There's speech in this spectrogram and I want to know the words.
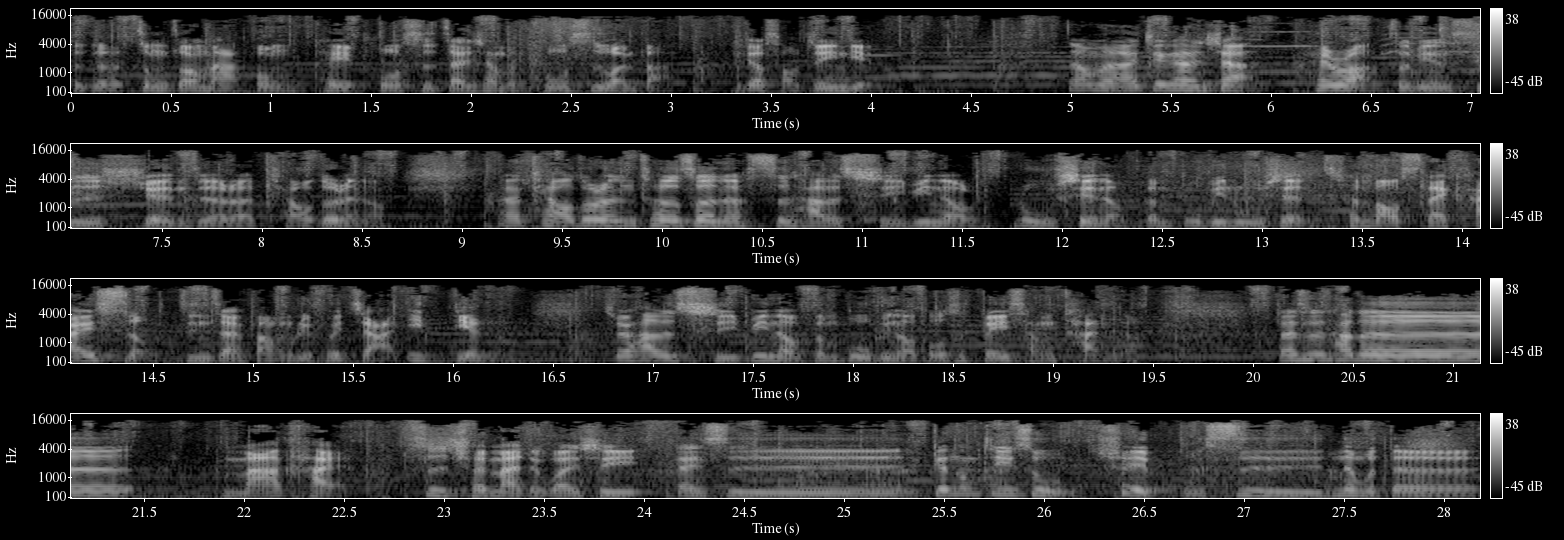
这个重装马弓配波斯战象的波斯玩法比较少见一点。那我们来介看一下，Hera 这边是选择了条顿人哦。那条顿人特色呢，是他的骑兵哦路线哦，跟步兵路线，城堡时代开始哦，近战防御率会加一点哦，所以他的骑兵哦跟步兵哦都是非常坦的，但是他的马凯是全满的关系，但是跟踪技术却不是那么的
